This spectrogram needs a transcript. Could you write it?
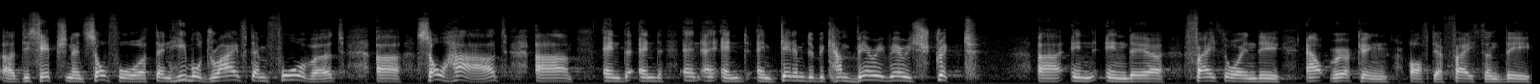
uh, deception and so forth, then he will drive them forward uh, so hard and, and, and, and, and get them to become very, very strict uh, in, in their faith or in the outworking of their faith. And the,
